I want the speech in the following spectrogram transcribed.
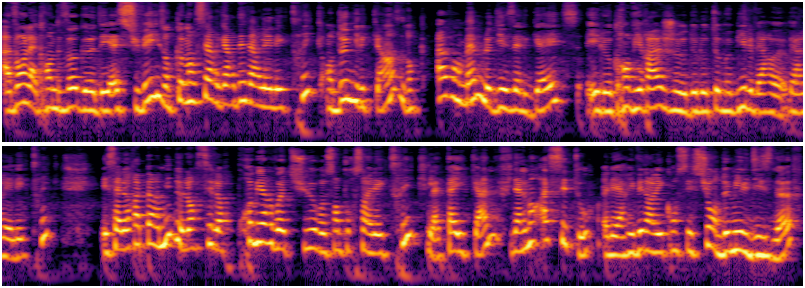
avant la grande vogue des SUV. Ils ont commencé à regarder vers l'électrique en 2015, donc avant même le Dieselgate et le grand virage de l'automobile vers, euh, vers l'électrique. Et ça leur a permis de lancer leur première voiture 100% électrique, la Taycan, finalement assez tôt. Elle est arrivée dans les concessions en 2019.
